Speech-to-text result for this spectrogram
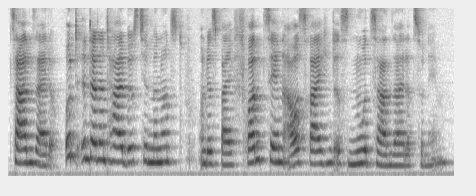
Zahnseide und Interdentalbürstchen benutzt und es bei Frontzähnen ausreichend ist, nur Zahnseide zu nehmen.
